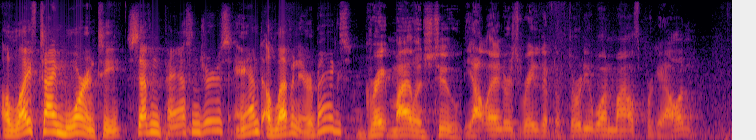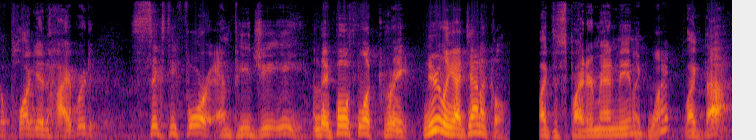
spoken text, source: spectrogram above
A lifetime warranty, seven passengers, and 11 airbags? Great mileage too. The Outlander's rated up to 31 miles per gallon. The plug-in hybrid, 64 mpge. And they both look great, nearly identical. Like the Spider-Man meme? Like what? Like that.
